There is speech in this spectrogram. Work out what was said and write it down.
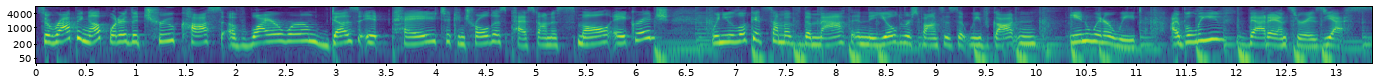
So, wrapping up, what are the true costs of wireworm? Does it pay to control this pest on a small acreage? When you look at some of the math and the yield responses that we've gotten in winter wheat, I believe that answer is yes.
